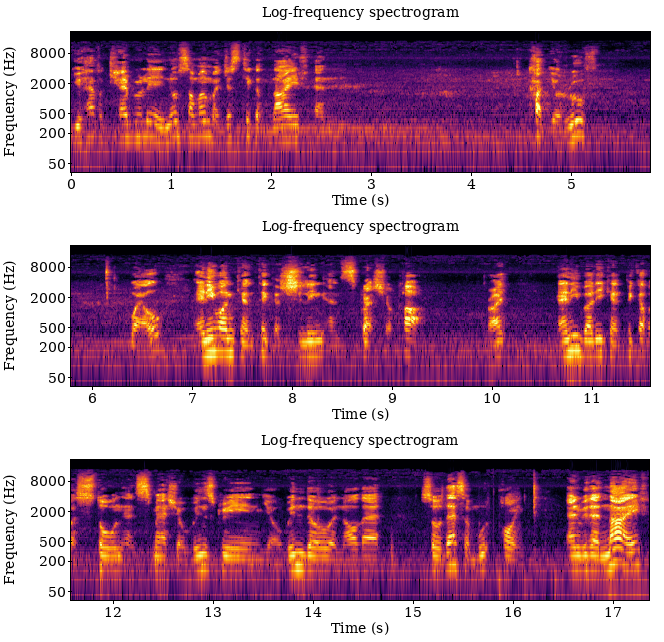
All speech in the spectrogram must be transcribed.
you have a cabriolet, you know, someone might just take a knife and cut your roof well, anyone can take a shilling and scratch your car, right? Anybody can pick up a stone and smash your windscreen, your window, and all that. So that's a moot point. And with a knife,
